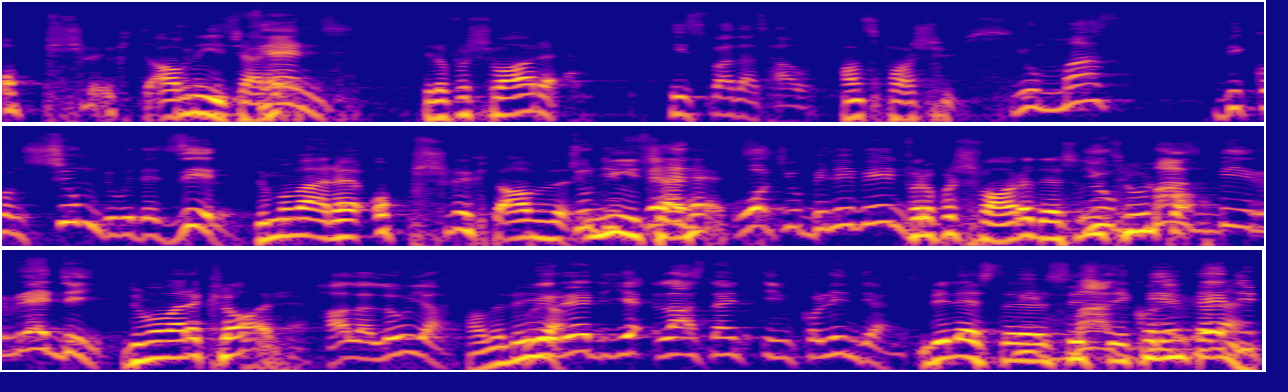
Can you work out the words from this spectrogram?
oppslukt av To til å forsvare hans fars hus. Du må være oppslukt av in. for å forsvare det som du tror på. Du må være klar. Halleluja. Vi leste We sist i Korinterne.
